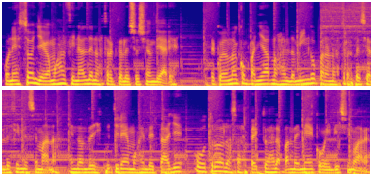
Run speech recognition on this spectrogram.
Con esto llegamos al final de nuestra actualización diaria. Recuerden acompañarnos el domingo para nuestro especial de fin de semana, en donde discutiremos en detalle otro de los aspectos de la pandemia de COVID-19.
